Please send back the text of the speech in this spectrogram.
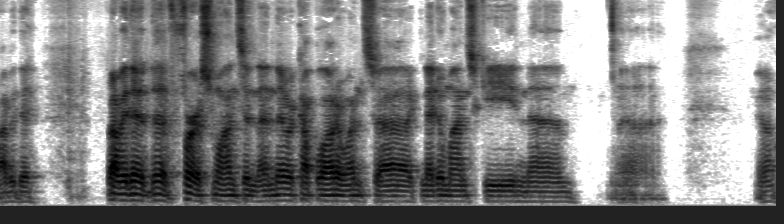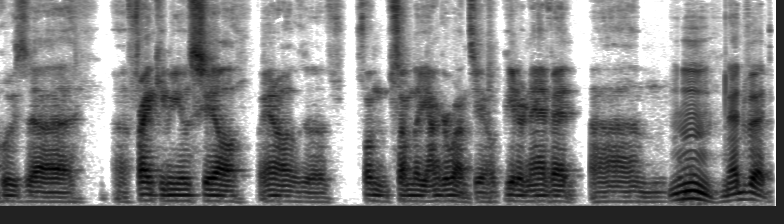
probably the probably the, the first ones, and then there were a couple other ones uh, like Nedomansky and um, uh, you know who's uh, uh, Frankie Musil, you know, the, from some of the younger ones, you know, Peter Nedved, um, mm, Nedved,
